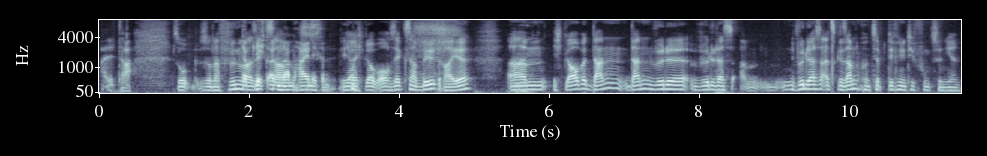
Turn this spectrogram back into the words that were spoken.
Alter, so, so einer Fünfer, Sechser, ja, ich glaube auch Sechser Bildreihe. Ähm, ich glaube, dann, dann würde, würde das, ähm, würde das als Gesamtkonzept definitiv funktionieren.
